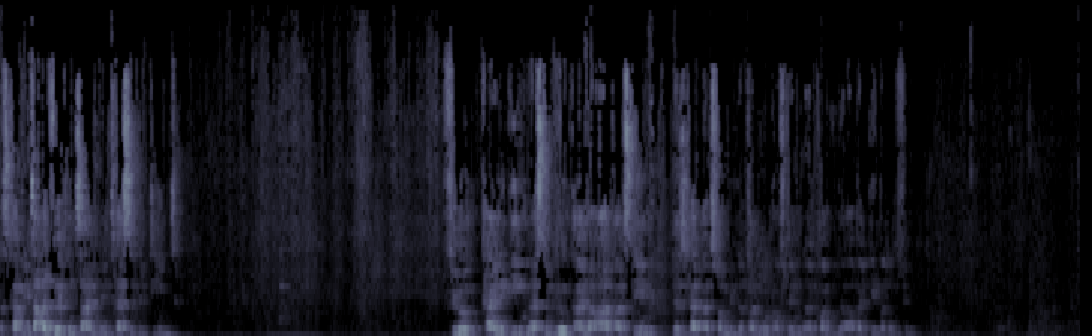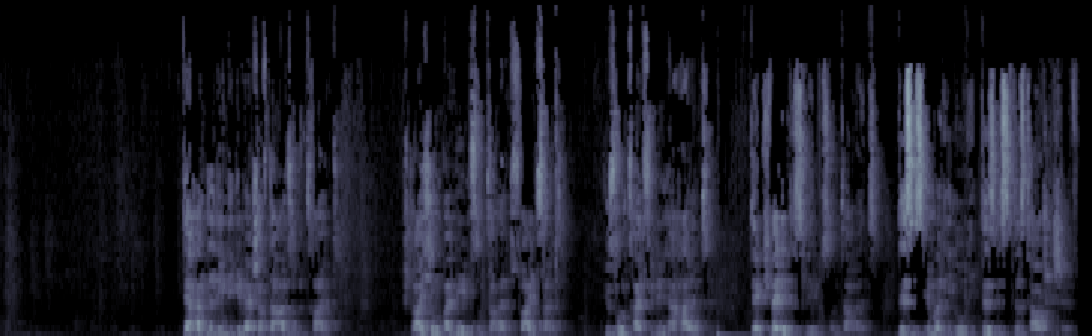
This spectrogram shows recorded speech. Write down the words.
das Kapital wird in seinem Interesse bedient, für keine Gegenleistung irgendeiner Art als den, der sich halt als verminderter Lohn auf den äh, Konten der Arbeitgeber dann findet. Der Handel, den die Gewerkschaft da also betreibt, Streichungen bei Lebensunterhalt, Freizeit, Gesundheit für den Erhalt der Quelle des Lebensunterhalts. Das ist immer die Logik, das ist das Tauschgeschäft.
